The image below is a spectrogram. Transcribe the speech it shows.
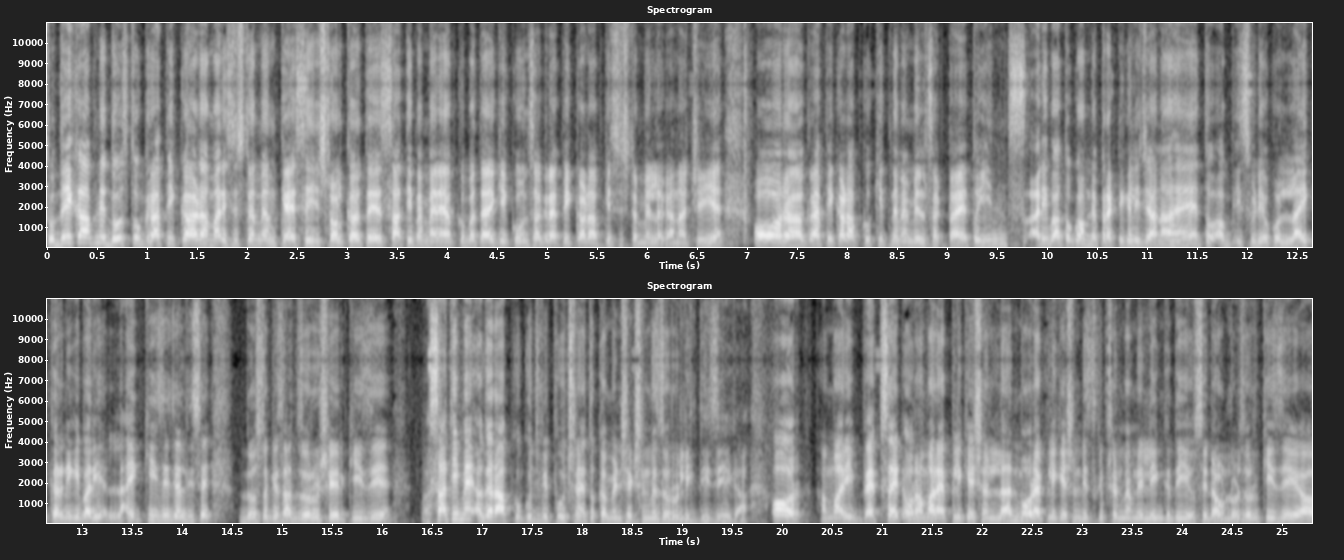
तो देखा आपने दोस्तों ग्राफिक कार्ड हमारे सिस्टम में हम कैसे इंस्टॉल करते हैं? साथ ही में मैंने आपको बताया कि कौन सा ग्राफिक कार्ड आपके सिस्टम में लगाना चाहिए और ग्राफिक कार्ड आपको कितने में मिल सकता है? तो इन सारी बातों को हमने प्रैक्टिकली जाना है। तो अब इस वीडियो को लाइक करने की बारी है। लाइक कीजिए जल्दी से। दोस्तों के साथ ज़रूर शेयर कीजिए। साथ ही में अगर आपको कुछ भी पूछना है तो कमेंट सेक्शन में ज़रूर लिख दीजिएगा। और हमारी वेबसाइट और हमारा application learn more application description में हमने लिंक दी, उसे डाउनलोड ज़रूर कीजिएगा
